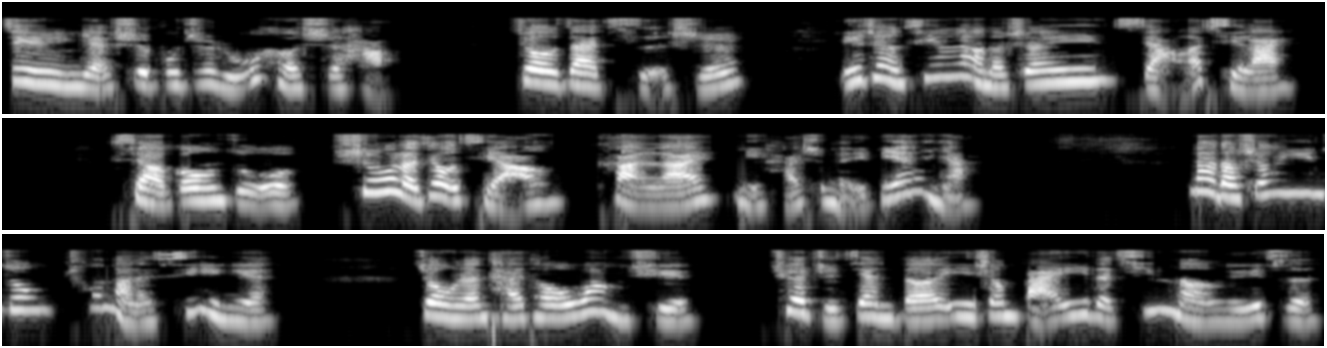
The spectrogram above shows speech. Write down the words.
竟也是不知如何是好。就在此时，一阵清亮的声音响了起来：“小公主输了就抢，看来你还是没变呀。”那道声音中充满了戏谑，众人抬头望去，却只见得一身白衣的清冷女子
